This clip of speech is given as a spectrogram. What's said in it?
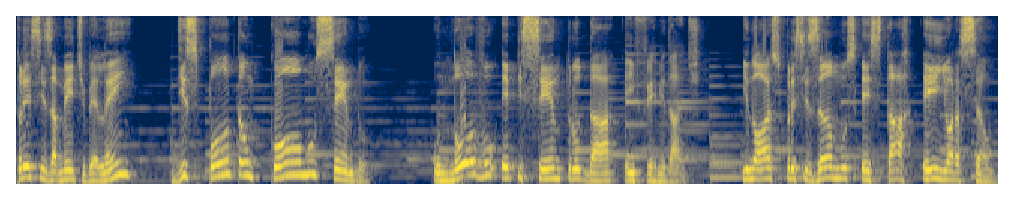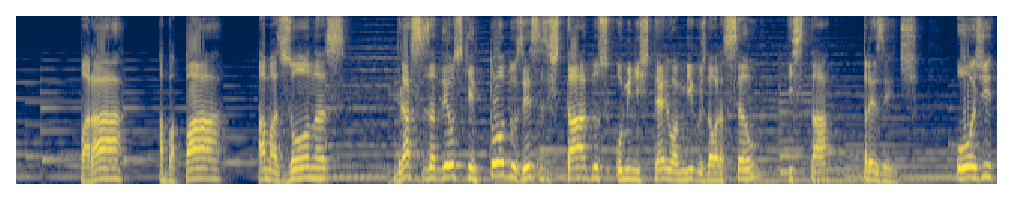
precisamente Belém, despontam como sendo o novo epicentro da enfermidade. E nós precisamos estar em oração. Pará, Abapá, Amazonas. Graças a Deus que em todos esses estados o Ministério Amigos da Oração está presente. Hoje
